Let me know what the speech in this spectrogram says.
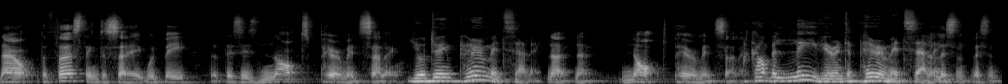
Now, the first thing to say would be that this is not pyramid selling. You're doing pyramid selling. No, no, not pyramid selling. I can't believe you're into pyramid selling. Listen, listen.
